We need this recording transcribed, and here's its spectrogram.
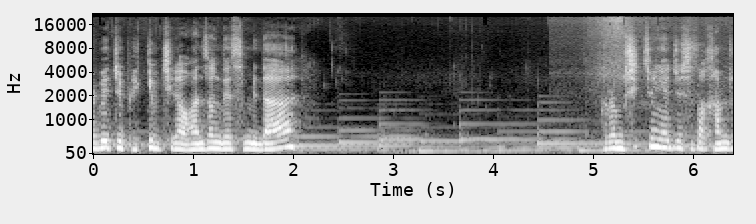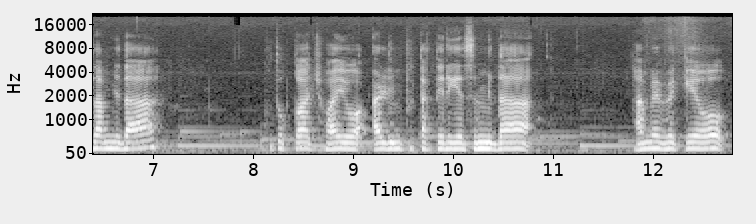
알배추 백김치가 완성됐습니다. 그럼 시청해 주셔서 감사합니다. 구독과 좋아요, 알림 부탁드리겠습니다. 다음에 뵐게요.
